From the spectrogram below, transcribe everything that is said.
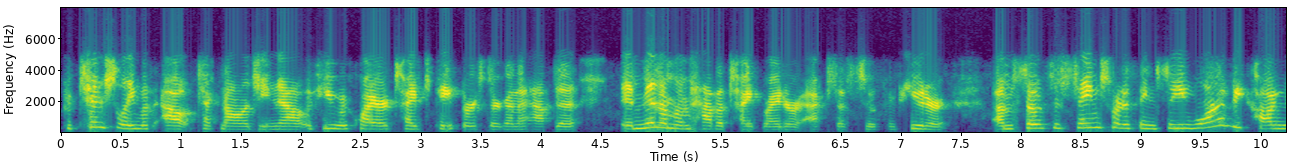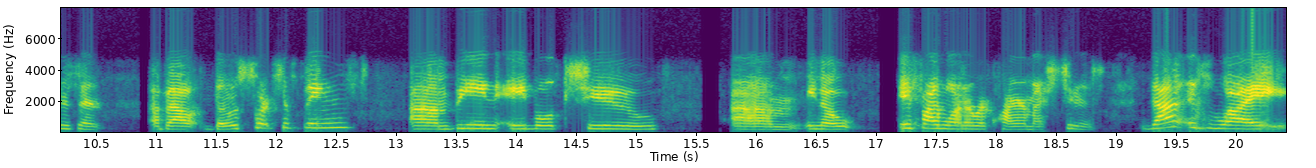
potentially without technology. Now, if you require typed papers, they're going to have to, at minimum, have a typewriter access to a computer. Um, so it's the same sort of thing. So you want to be cognizant about those sorts of things, um, being able to, um, you know, if I want to require my students. That is why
